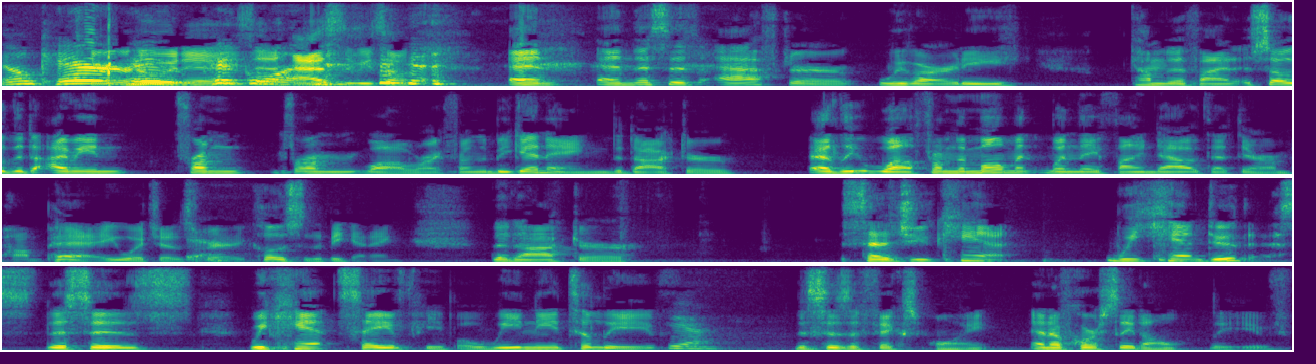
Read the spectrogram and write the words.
I don't care, care who, who it is, it has to be someone. and and this is after we've already come to find so the i mean from from well right from the beginning the doctor at least well from the moment when they find out that they're in pompeii which is Yeah. very close to the beginning the doctor says you can't we can't do this this is we can't save people we need to leave yeah. this is a fixed point and of course they don't leave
